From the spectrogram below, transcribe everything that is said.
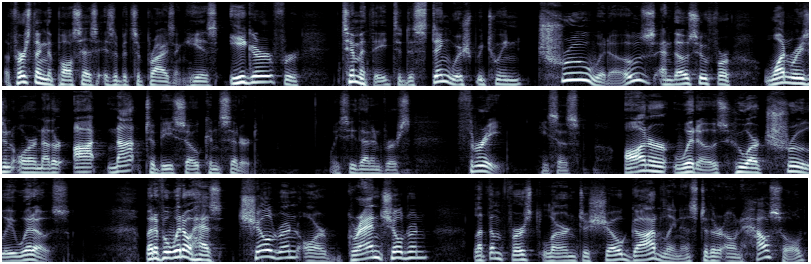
The first thing that Paul says is a bit surprising. He is eager for Timothy to distinguish between true widows and those who, for one reason or another, ought not to be so considered. We see that in verse 3. He says, Honor widows who are truly widows. But if a widow has children or grandchildren, let them first learn to show godliness to their own household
